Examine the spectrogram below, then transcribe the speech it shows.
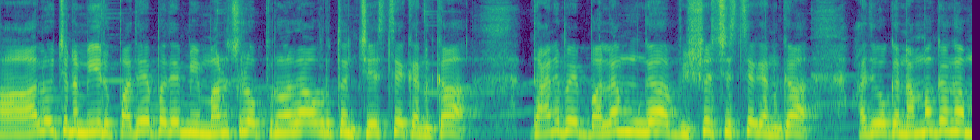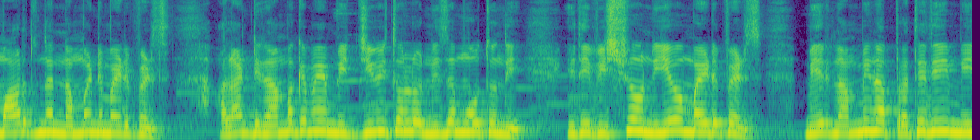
ఆ ఆలోచన మీరు పదే పదే మీ మనసులో పునరావృతం చేస్తే కనుక దానిపై బలంగా విశ్వసిస్తే కనుక అది ఒక నమ్మకంగా మారుతుందని నమ్మండి మై ఫ్రెండ్స్ అలాంటి నమ్మకమే మీ జీవితంలో నిజమవుతుంది. ఇది విశ్వం నియమం మై ఫ్రెండ్స్ మీరు నమ్మిన ప్రతిదీ మీ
